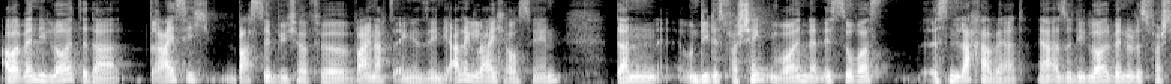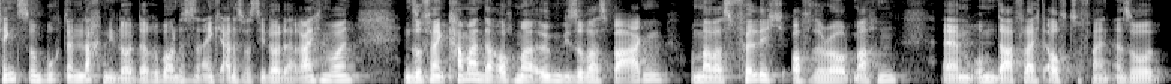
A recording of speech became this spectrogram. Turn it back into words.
Aber wenn die Leute da 30 Bastelbücher für Weihnachtsengel sehen, die alle gleich aussehen, dann und die das verschenken wollen, dann ist sowas ist ein Lacher wert. Ja, also die Leute, wenn du das verschenkst, so ein Buch, dann lachen die Leute darüber und das ist eigentlich alles, was die Leute erreichen wollen. Insofern kann man da auch mal irgendwie sowas wagen und mal was völlig off the road machen, ähm, um da vielleicht aufzufallen. Also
